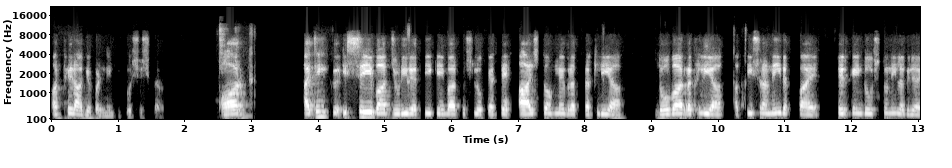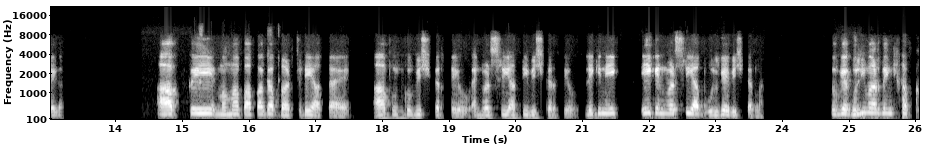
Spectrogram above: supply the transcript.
और फिर आगे बढ़ने की कोशिश करो। और आई थिंक इससे ये बात जुड़ी रहती है, कई बार कुछ लोग कहते हैं, आज तो हमने व्रत रख लिया, दो बार रख लिया, अब तीसरा नहीं रख पाए, फिर कहीं दोष तो नहीं लग जाएगा? आपके मम्मा पापा का बर्थडे आता है। आप उनको विश करते हो एनिवर्सरी आती विश करते हो लेकिन एक एक एनिवर्सरी आप भूल गए विश करना। तो क्या गोली मार देंगे आपको?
